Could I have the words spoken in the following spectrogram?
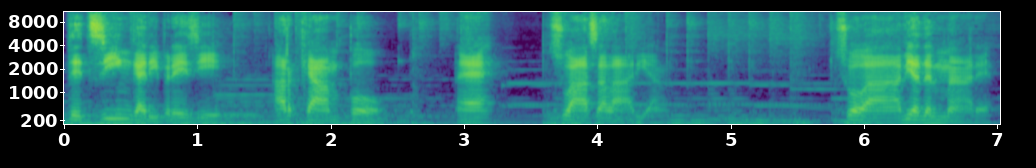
De zingari presi al campo eh, su Asalaria, su Via del Mare.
